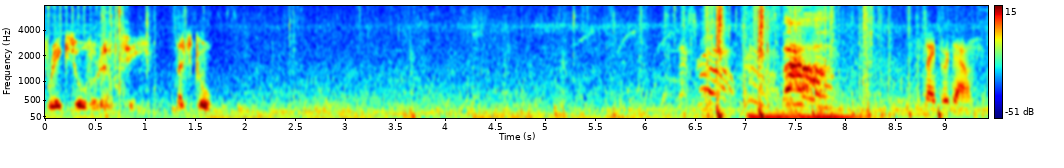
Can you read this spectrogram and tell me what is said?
Breaks over, LT. Let's go. Sniper down.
